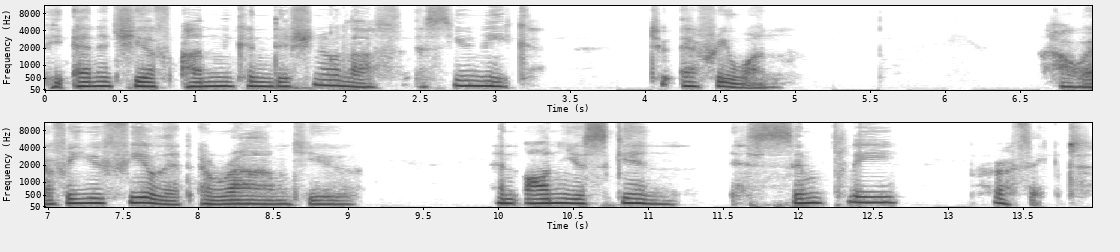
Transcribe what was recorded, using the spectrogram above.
The energy of unconditional love is unique to everyone. However, you feel it around you and on your skin is simply perfect.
